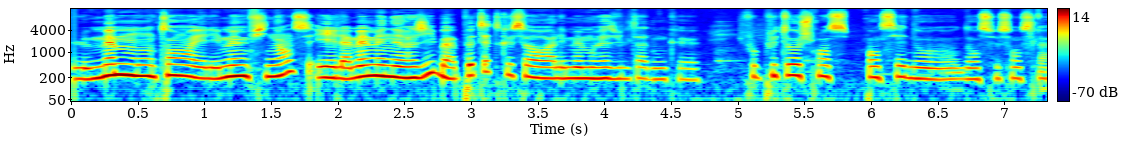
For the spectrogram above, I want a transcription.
le même montant et les mêmes finances et la même énergie, bah peut-être que ça aura les mêmes résultats. Donc euh, il faut plutôt, je pense, penser dans ce sens-là.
